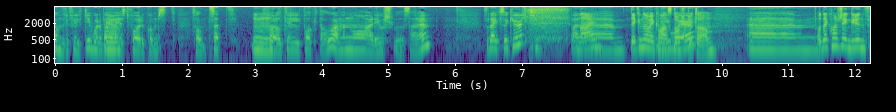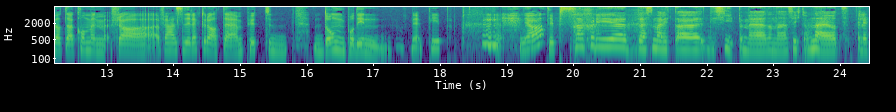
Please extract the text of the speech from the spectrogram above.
andre fylker hvor det var Ja. høyest forekomst sånn sett i Mm. forhold til folketallet, da. Men nå er det i Oslo, dessverre. Så det er ikke så kult. Bare, Nei. Det er ikke noe vi kan være stolte av. Um, Og det er kanskje en grunn for at det har kommet fra, fra Helsedirektoratet putt dong på din pip. Ja. Ja. Tips. Nei, fordi det som er litt av det kjipe med denne sykdommen, er jo at Eller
